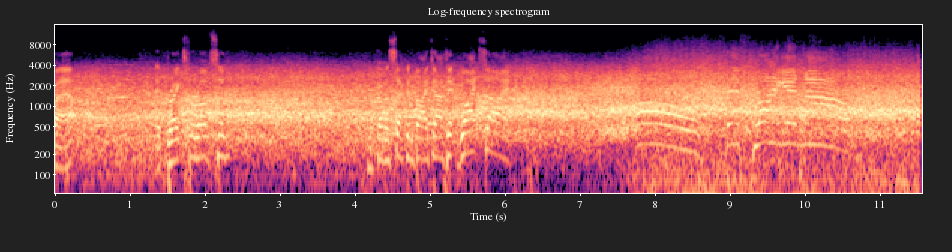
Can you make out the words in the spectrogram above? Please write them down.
It breaks for Robson. We've got a second bite at it. White side.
